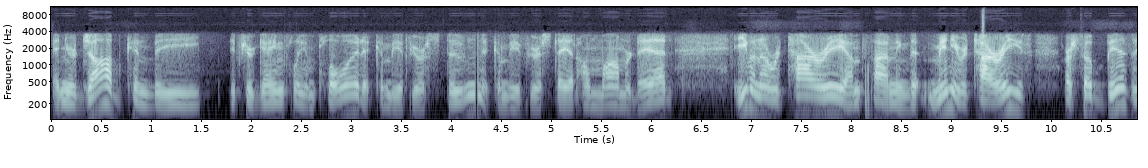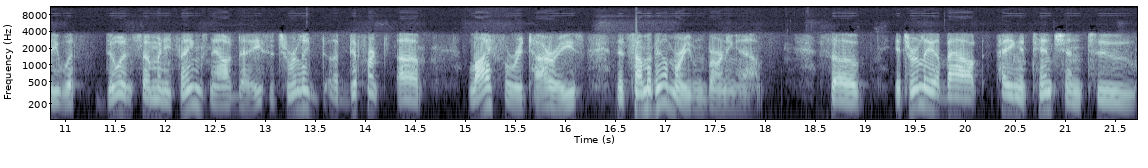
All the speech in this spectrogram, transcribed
And your job can be if you're gainfully employed, it can be if you're a student, it can be if you're a stay at home mom or dad. Even a retiree, I'm finding that many retirees are so busy with doing so many things nowadays. It's really a different uh, life for retirees that some of them are even burning out. So it's really about paying attention to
